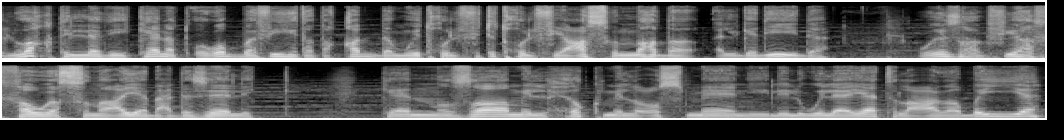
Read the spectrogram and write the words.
الوقت الذي كانت أوروبا فيه تتقدم ويدخل في تدخل في عصر النهضة الجديدة ويظهر فيها الثورة الصناعية بعد ذلك كان نظام الحكم العثماني للولايات العربية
